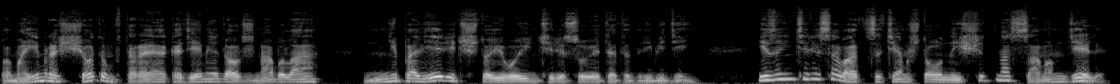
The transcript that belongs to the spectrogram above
По моим расчетам, Вторая Академия должна была не поверить, что его интересует этот дребедень, и заинтересоваться тем, что он ищет на самом деле.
